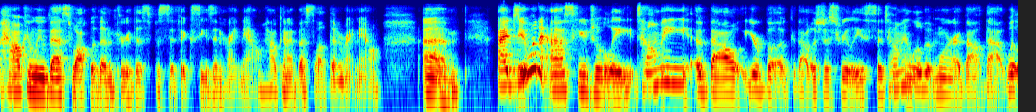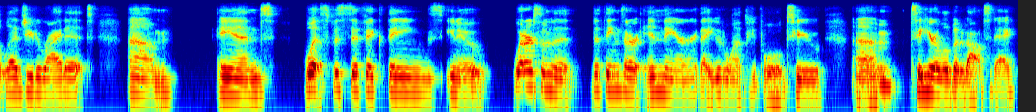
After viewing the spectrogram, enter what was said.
how can we best walk with them through this specific season right now? How can I best love them right now? Um, I do want to ask you, Juli, tell me about your book that was just released. So tell me a little bit more about that. What led you to write it? Um, and what specific things, you know, what are some of the, the things that are in there that you would want people to um, to hear a little bit about today?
